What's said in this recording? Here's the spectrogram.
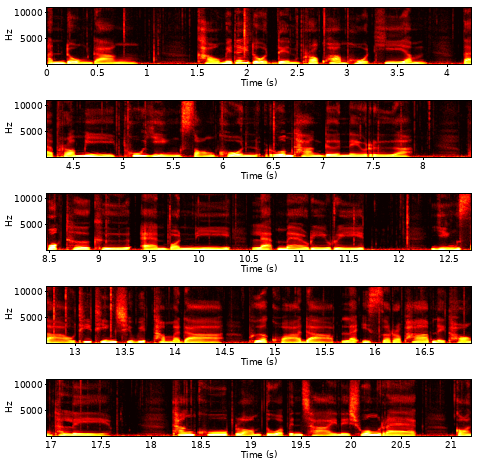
อันโด่งดัง เขาไม่ได้โดดเด่นเพราะความโหดเหี้ยม แต่เพราะมีผู้หญิงสองคนร่วมทางเดินในเรือ พวกเธอคือแอนบอนนี่และแมรี่รีดหญิงสาวที่ทิ้งชีวิตธรรมดา เพื่อคว้าดาบและอิสรภาพในท้องทะเล ทั้งคู่ปลอมตัวเป็นชายในช่วงแรก ก่อน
